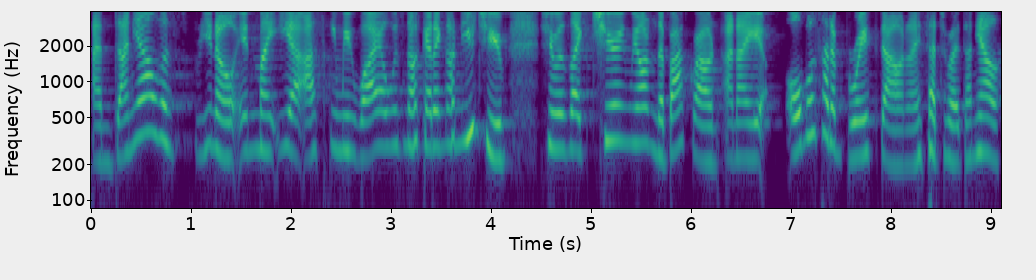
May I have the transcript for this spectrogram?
And Danielle was, you know, in my ear asking me why I was not getting on YouTube. She was like cheering me on in the background. And I almost had a breakdown. And I said to her, Danielle,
